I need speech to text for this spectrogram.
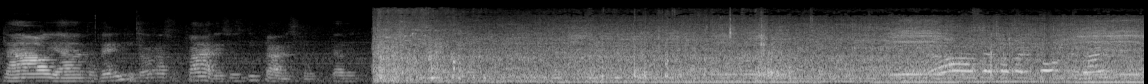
Nou ja, dat weet ik niet hoor. Als het klaar is, als het niet klaar is, dan. Ja, zet dat bij de poot erbij.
